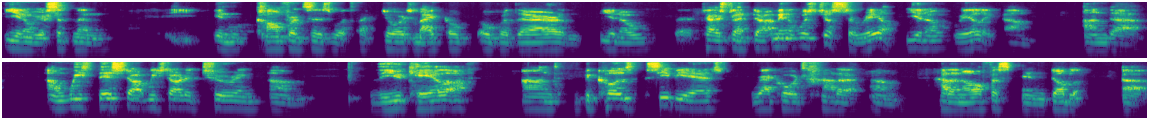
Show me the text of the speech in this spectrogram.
you know, you're sitting in in conferences with like George Michael over there, and you know, uh, I mean, it was just surreal, you know, really. Um, and uh, and we they start we started touring um, the UK a lot, and because CBS Records had a um, had an office in Dublin, uh,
